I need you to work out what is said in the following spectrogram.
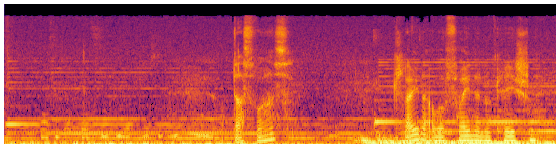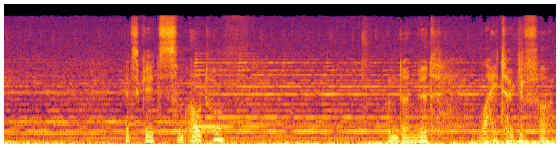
Ich weiß nicht, ob wir jetzt noch eine Location anfangen. Das war's. Kleine, aber feine Location. Jetzt geht's zum Auto. Und dann wird weitergefahren.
